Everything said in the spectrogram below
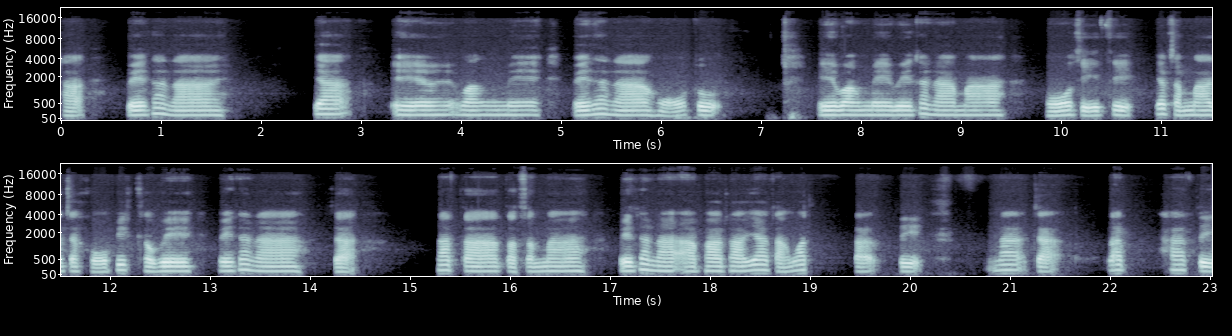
ทะเวทนายะ เอวังเม เวทนาโหตุ เอวังเมเวทนามาโหสีติยัสสมมาจะโขภิกขเว เวทนาจะนาตาตัสสมา เวทนาอาพาทายะสังวัตตินาจะรัพพติ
